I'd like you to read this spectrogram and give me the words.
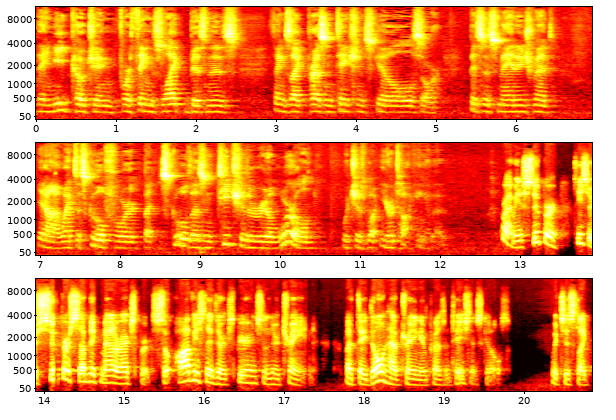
they need coaching for things like business, things like presentation skills or business management. You know, I went to school for it, but school doesn't teach you the real world, which is what you're talking about. Right. I mean, super. These are super subject matter experts. So obviously they're experienced and they're trained, but they don't have training in presentation skills, which is like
